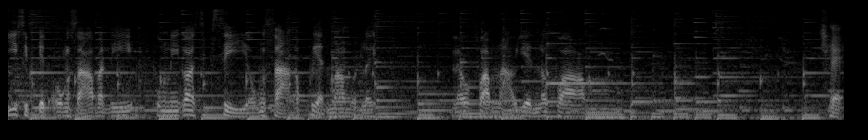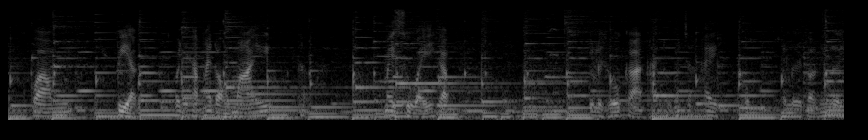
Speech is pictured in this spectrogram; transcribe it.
27 องศาวันนี้พรุ่งนี้ก็ 14 องศาก็เปลี่ยนมาหมดเลย แล้วความหนาวเย็นแล้วความแฉะความเปียกก็จะทำให้ดอกไม้ไม่สวยครับก็เลยถือโอกาสถ่ายชมจะให้ผมไปเลยตอนนี้เลย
